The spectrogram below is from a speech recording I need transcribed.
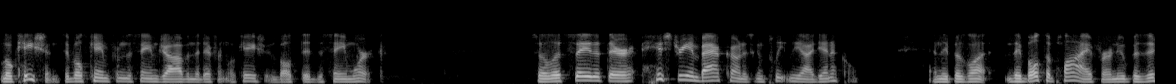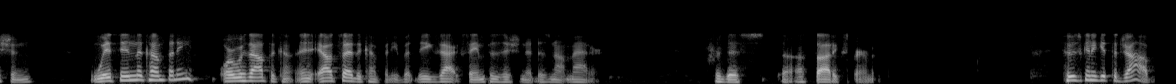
locations. They both came from the same job in the different location, both did the same work. So let's say that their history and background is completely identical, and they, they both apply for a new position within the company or without the outside the company, but the exact same position. It does not matter for this uh, thought experiment. Who's going to get the job?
